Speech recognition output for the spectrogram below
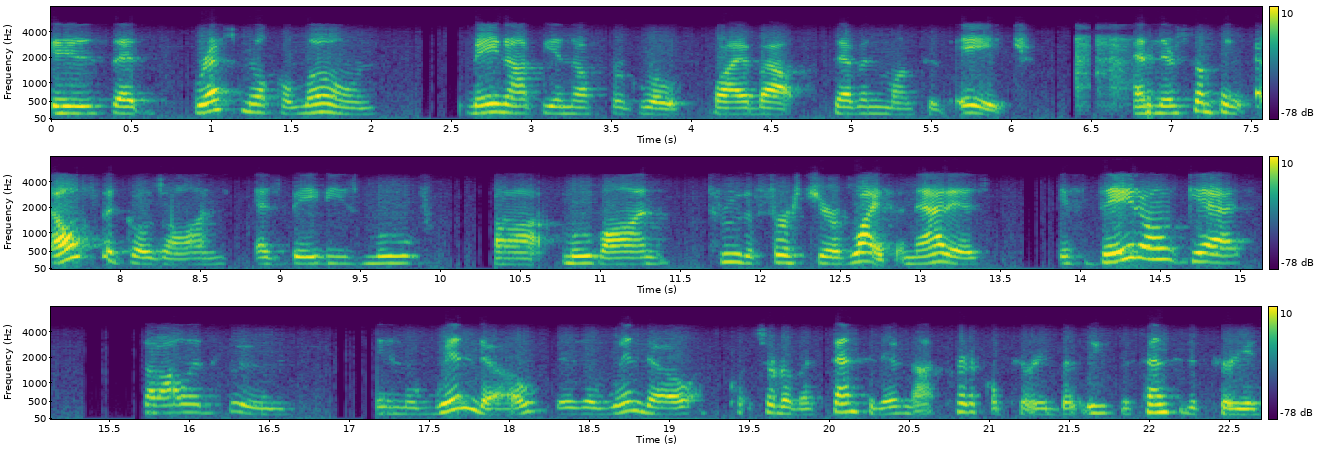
is that breast milk alone may not be enough for growth by about seven months of age. And there's something else that goes on as babies move uh, move on through the first year of life, and that is if they don't get solid food in the window, there's a window, sort of a sensitive, not critical period, but at least a sensitive period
